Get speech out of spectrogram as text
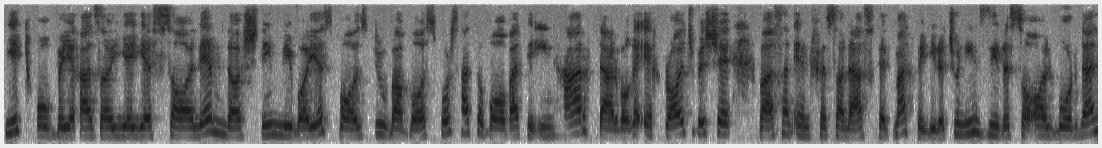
یک قوه قضاییه سالم داشتیم میبایست بازجو و بازپرس حتی بابت این حرف در واقع اخراج بشه و اصلا انفصال از خدمت بگیره. چون این زیر سوال بردن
